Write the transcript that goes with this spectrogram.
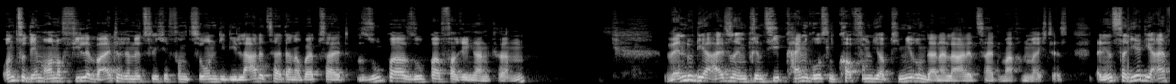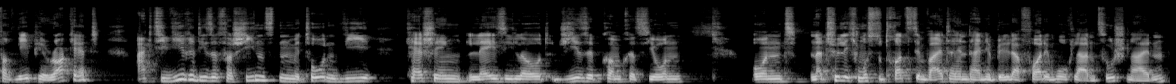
und zudem auch noch viele weitere nützliche Funktionen, die die Ladezeit deiner Website super, super verringern können. Wenn du dir also im Prinzip keinen großen Kopf um die Optimierung deiner Ladezeit machen möchtest, dann installier dir einfach WP Rocket, aktiviere diese verschiedensten Methoden wie Caching, Lazy Load, gzip-Kompression und natürlich musst du trotzdem weiterhin deine Bilder vor dem Hochladen zuschneiden,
